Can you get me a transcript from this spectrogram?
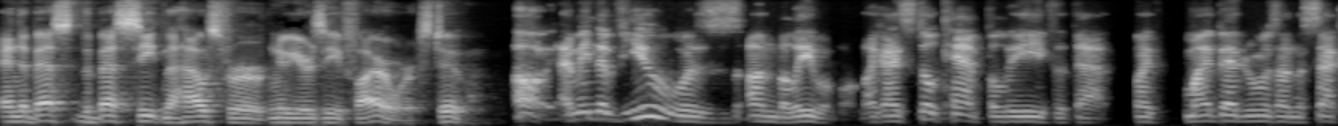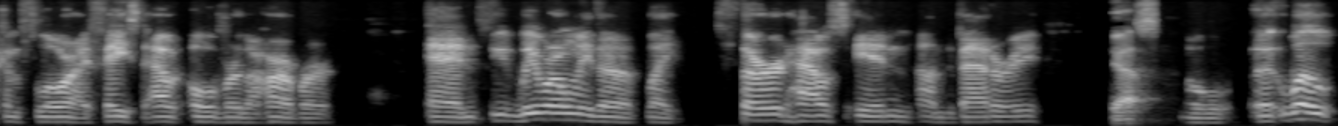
And the best the best seat in the house for New Year's Eve fireworks too. Oh, I mean, the view was unbelievable. Like, I still can't believe that that like my bedroom was on the second floor. I faced out over the harbor, and we were only the like third house in on the battery. Yeah. So, uh, well,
